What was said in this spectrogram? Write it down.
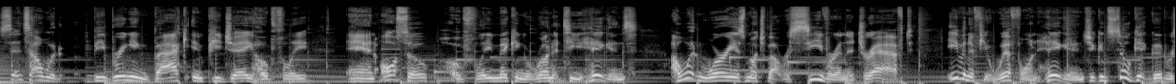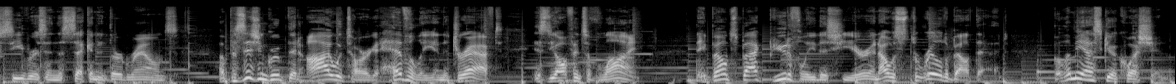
Since I would be bringing back MPJ, hopefully, and also, hopefully, making a run at Tee Higgins, I wouldn't worry as much about receiver in the draft. Even if you whiff on Higgins, you can still get good receivers in the second and third rounds. A position group that I would target heavily in the draft is the offensive line. They bounced back beautifully this year, and I was thrilled about that. But let me ask you a question.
